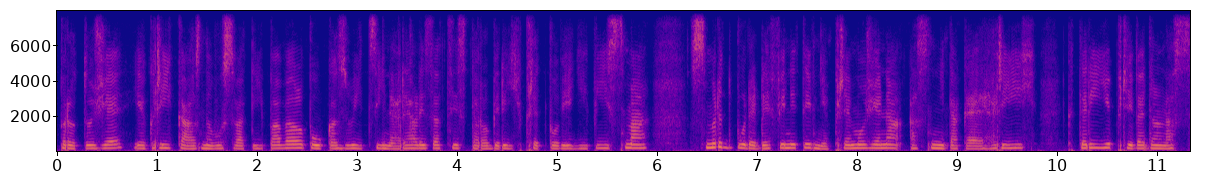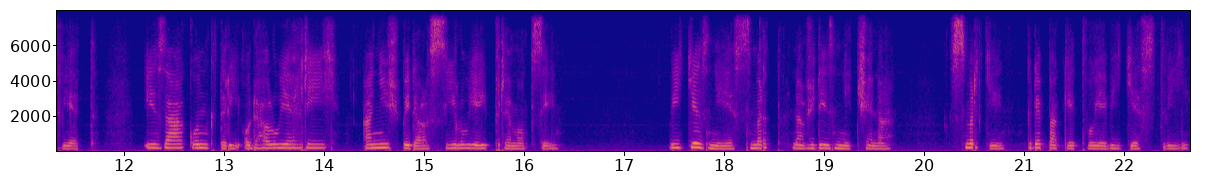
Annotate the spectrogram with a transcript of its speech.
protože, jak říká znovu svatý Pavel, poukazující na realizaci starobylých předpovědí písma, smrt bude definitivně přemožena a s ní také hřích, který ji přivedl na svět, i zákon, který odhaluje hřích, aniž by dal sílu jej přemoci. Vítězně je smrt navždy zničena. Smrti, kde pak je tvoje vítězství?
